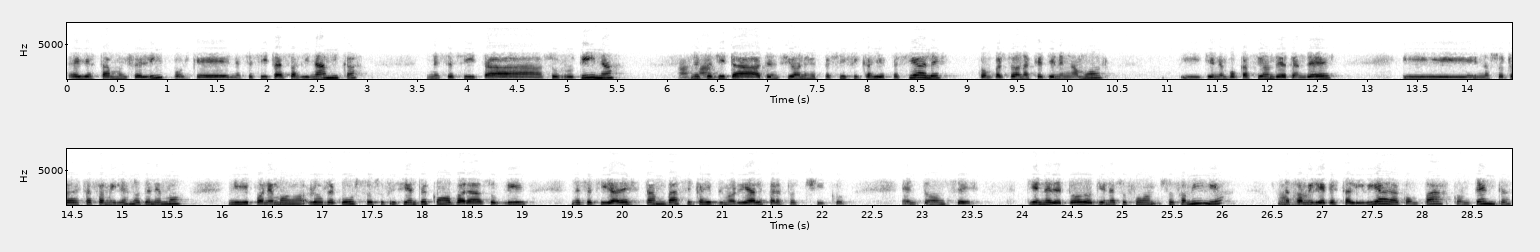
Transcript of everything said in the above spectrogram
Ella está muy feliz porque necesita esas dinámicas, necesita sus rutinas, Ajá. necesita atenciones específicas y especiales con personas que tienen amor y tienen vocación de atender. Y nosotros, estas familias, no tenemos ni disponemos los recursos suficientes como para suplir necesidades tan básicas y primordiales para estos chicos. Entonces, tiene de todo, tiene su, su familia, una Ajá. familia que está aliviada, con paz, contenta,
